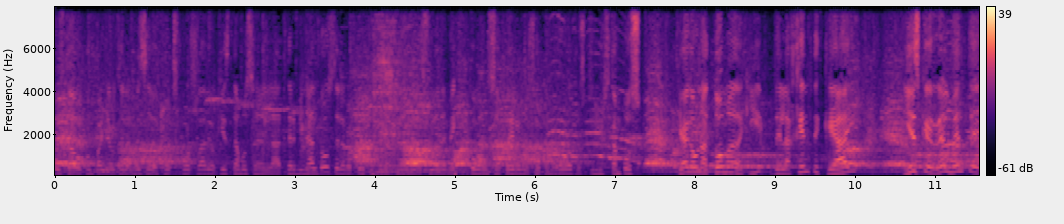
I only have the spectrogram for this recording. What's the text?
Gustavo, compañeros de la mesa de Fox Sports Radio. Aquí estamos en la Terminal 2 del Aeropuerto Internacional de la Ciudad de México. Vamos a pedir a nuestro camarógrafo Luis Campos que haga una toma de aquí de la gente que hay. Y es que realmente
